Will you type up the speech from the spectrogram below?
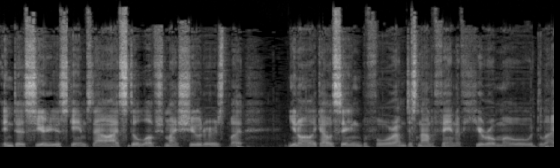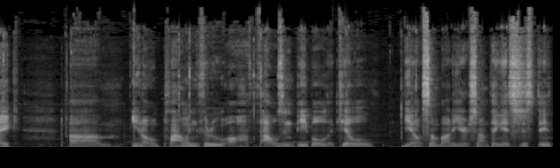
into serious games now. I still love my shooters, but you know, like I was saying before, I'm just not a fan of hero mode, like, um, you know, plowing through a thousand people to kill, you know, somebody or something. It's just, it,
